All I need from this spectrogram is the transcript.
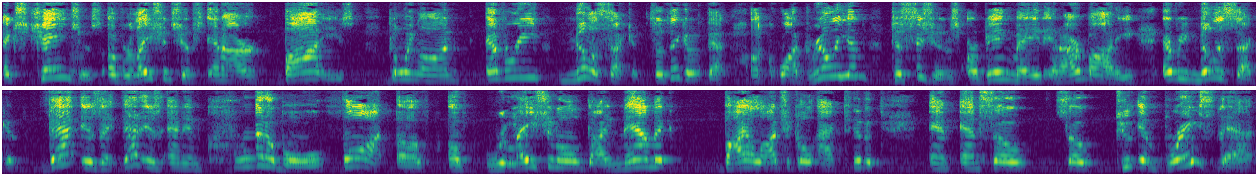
exchanges of relationships in our bodies going on every millisecond. So think about that. A quadrillion decisions are being made in our body every millisecond. That is a that is an incredible thought of of relational dynamic biological activity. And and so so to embrace that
